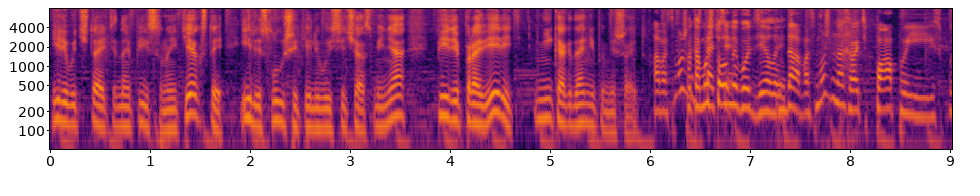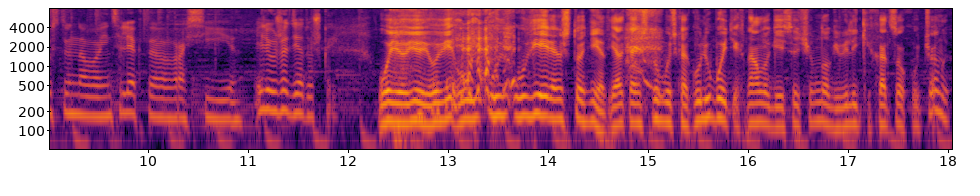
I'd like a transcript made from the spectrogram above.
или вы читаете написанные тексты, или слушаете ли вы сейчас меня, перепроверить никогда не помешает. А возможно, Потому что кстати, он его делает. Да, возможно назвать папой искусственного интеллекта в России. Или уже дедушкой. Ой-ой-ой, уве- у- у- уверен, что нет. Я, конечно, думаю, что как у любой технологии есть очень много великих отцов ученых,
